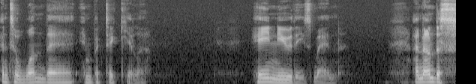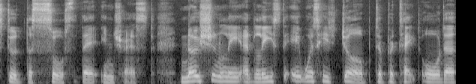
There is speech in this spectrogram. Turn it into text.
and to one there in particular. He knew these men and understood the source of their interest. Notionally, at least, it was his job to protect order,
